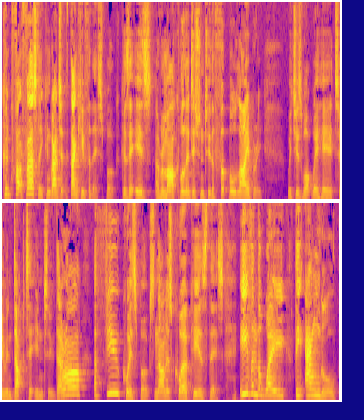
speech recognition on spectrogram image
con- f- firstly, congratu- thank you for this book because it is a remarkable addition to the football library, which is what we're here to induct it into. There are a few quiz books, none as quirky as this. Even the way, the angle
